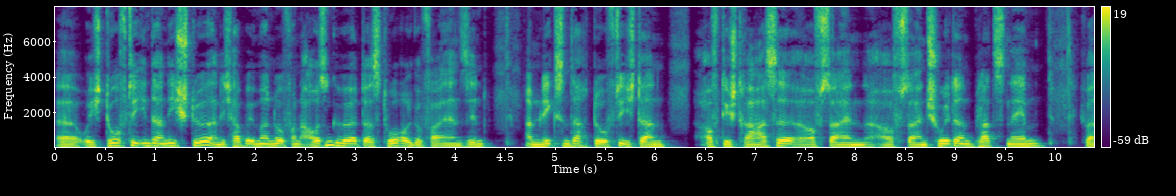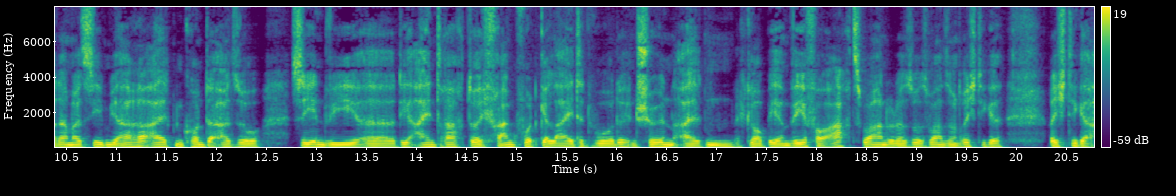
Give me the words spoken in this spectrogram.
Ja. Äh, ich durfte ihn da nicht stören. Ich habe immer nur von außen gehört, dass Tore gefallen sind. Am nächsten Tag durfte ich dann auf die Straße, auf, sein, auf seinen Schultern Platz nehmen. Ich war damals sieben Jahre alt und konnte also sehen, wie äh, die Eintracht durch Frankfurt geleitet wurde in schönen alten, ich glaube BMW V8s waren oder so. Es waren so ein richtige, richtige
